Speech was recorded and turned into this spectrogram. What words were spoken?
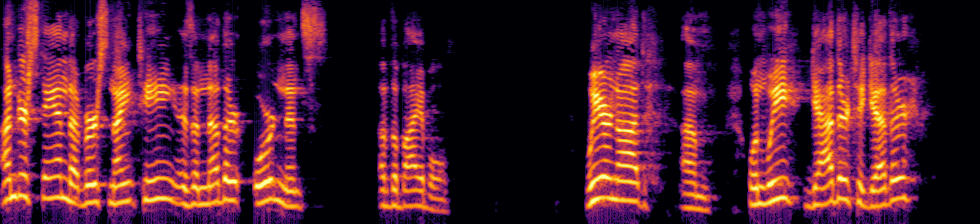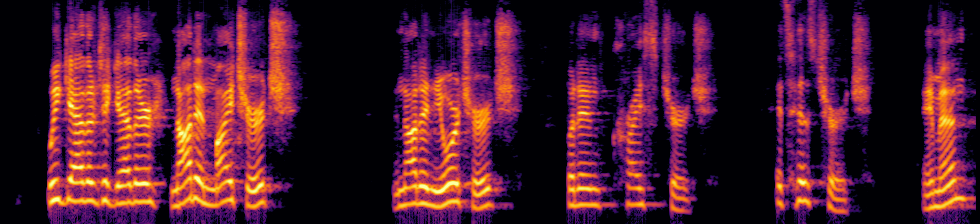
Understand that verse 19 is another ordinance of the Bible. We are not, um, when we gather together, we gather together not in my church and not in your church, but in Christ's church. It's his church. Amen?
